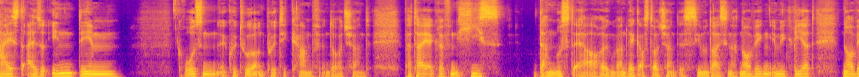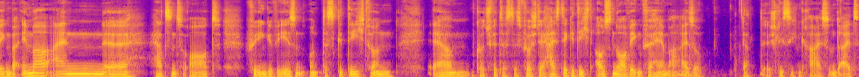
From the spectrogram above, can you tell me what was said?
heißt also in dem großen äh, Kultur- und Politikkampf in Deutschland Partei ergriffen, hieß dann musste er auch irgendwann weg aus Deutschland, ist 37 nach Norwegen emigriert. Norwegen war immer ein äh, Herzensort für ihn gewesen und das Gedicht von ähm, Kurt Schwitters, das vorstelle, heißt der Gedicht aus Norwegen für Helmer. Also da äh, schließt sich ein Kreis. Und als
